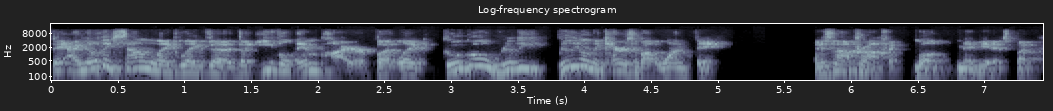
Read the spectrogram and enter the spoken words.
they, I know they sound like like the, the evil empire, but like Google really, really only cares about one thing. And it's not profit. Well, maybe it is, but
